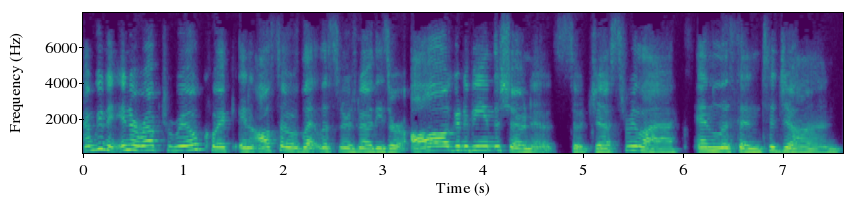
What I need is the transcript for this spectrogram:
I'm going to interrupt real quick and also let listeners know these are all going to be in the show notes. So just relax and listen to John.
